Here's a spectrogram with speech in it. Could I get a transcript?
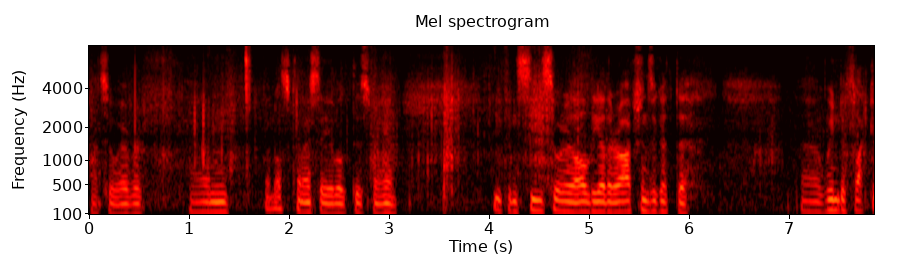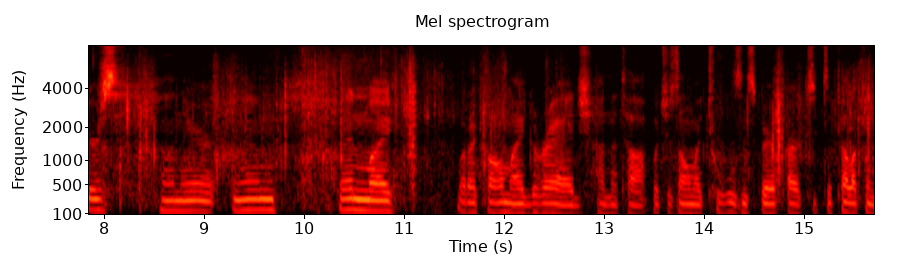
whatsoever. Um, what else can I say about this van? You can see sort of all the other options. I got the uh, wind deflectors on there, and then my what I call my garage on the top, which is all my tools and spare parts. It's a Pelican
